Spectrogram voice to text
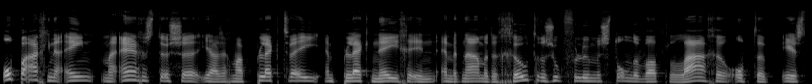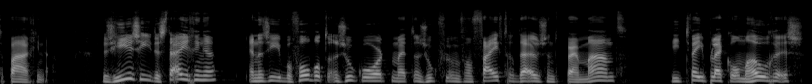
op pagina 1, maar ergens tussen ja, zeg maar plek 2 en plek 9 in. En met name de grotere zoekvolumes stonden wat lager op de eerste pagina. Dus hier zie je de stijgingen. En dan zie je bijvoorbeeld een zoekwoord met een zoekvolume van 50.000 per maand, die twee plekken omhoog is.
